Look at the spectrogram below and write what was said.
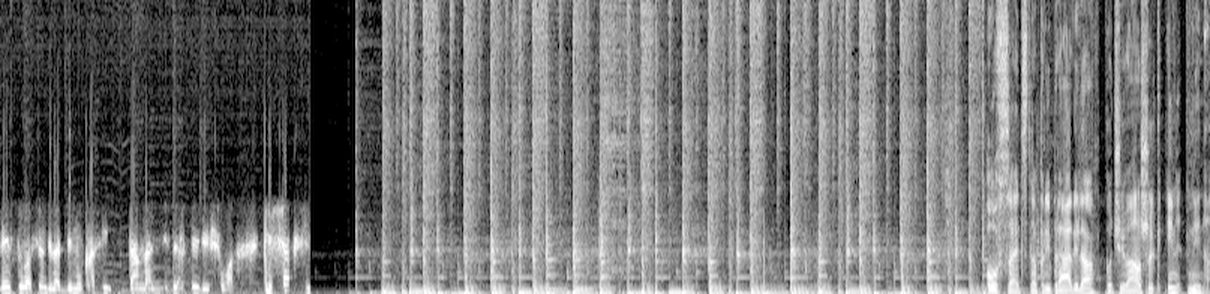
L'instauration de la démocratie dans la liberté des choix, que chaque citoyen Offside sta pripravila počivalšek in Nina.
